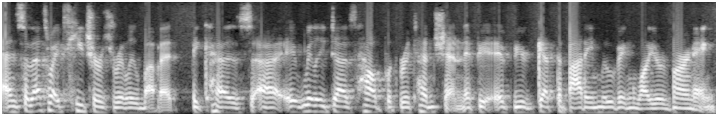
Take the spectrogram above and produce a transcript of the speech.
and so that's why teachers really love it because uh, it really does help with retention if you if you get the body moving while you're learning.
